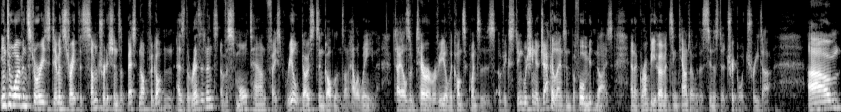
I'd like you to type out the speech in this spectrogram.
Interwoven stories demonstrate that some traditions are best not forgotten as the residents of a small town faced real ghosts and goblins on Halloween. Tales of terror reveal the consequences of extinguishing a jack o' lantern before midnight and a grumpy hermit's encounter with a sinister trick or treater. Um,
